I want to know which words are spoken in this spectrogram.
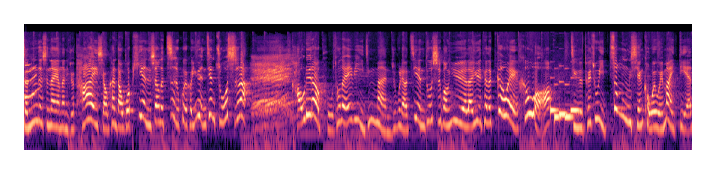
真的是那样，那你就太小看岛国片商的智慧和远见卓识了。考虑到普通的 AV 已经满足不了见多识广、越来越挑的各位和我，今日推出以重咸口味为卖点。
